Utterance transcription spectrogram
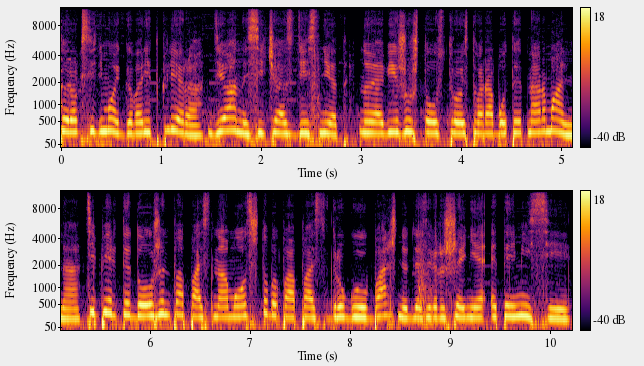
47-й, говорит Клера. Дианы сейчас здесь нет, но я вижу, что устройство работает нормально. Теперь ты должен попасть на мост, чтобы попасть в другую башню для завершения этой миссии.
